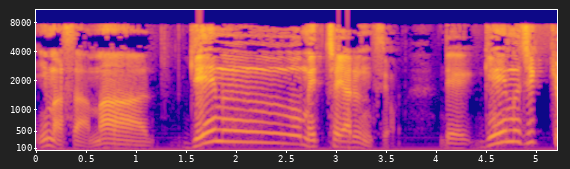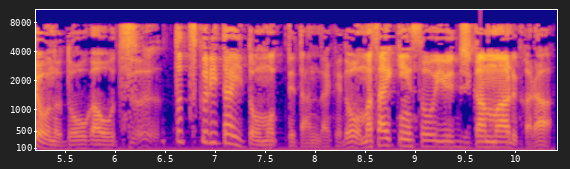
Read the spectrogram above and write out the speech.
今さ、まあ、ゲームをめっちゃやるんですよ。で、ゲーム実況の動画をずーっと作りたいと思ってたんだけど、まあ、最近そういう時間もあるから、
